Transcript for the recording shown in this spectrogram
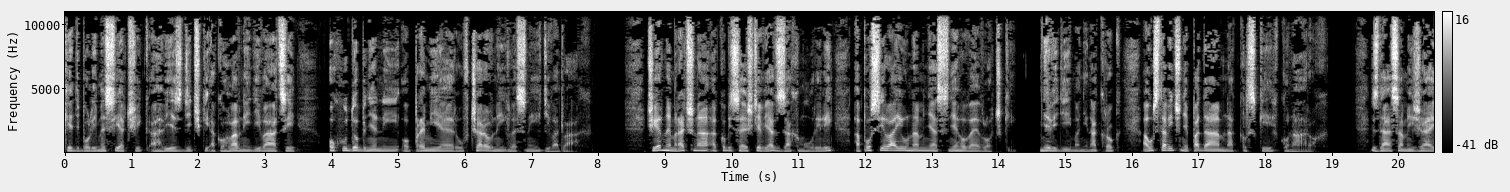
keď boli mesiačik a hviezdičky ako hlavní diváci ochudobnení o premiéru v čarovných lesných divadlách. Čierne mračná ako by sa ešte viac zachmúrili a posielajú na mňa snehové vločky. Nevidím ani na krok a ustavične padám na klských konároch. Zdá sa mi, že aj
